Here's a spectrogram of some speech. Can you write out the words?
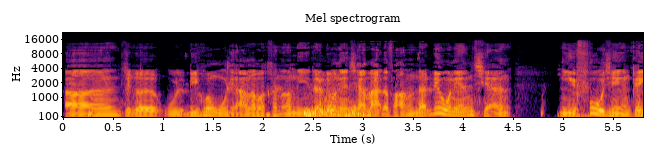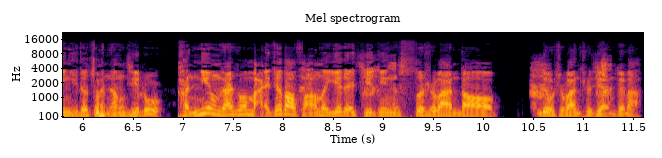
呃，这个五离婚五年了嘛，可能你在六年前买的房子，那六年前。你父亲给你的转账记录，肯定咱说买这套房子也得接近四十万到六十万之间，对吧？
